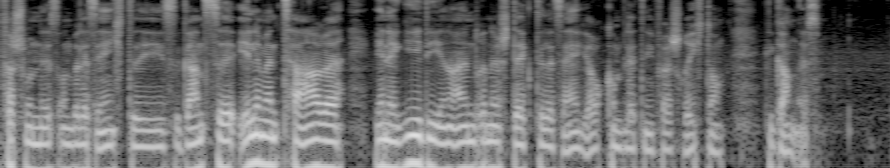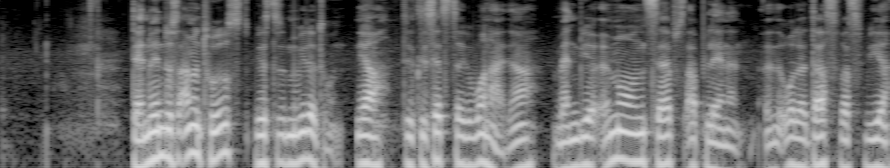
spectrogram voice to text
verschwunden ist und weil letztendlich diese ganze elementare Energie, die in einem drin steckte, letztendlich auch komplett in die falsche Richtung gegangen ist. Denn wenn du es einmal tust, wirst du es immer wieder tun. Ja, das Gesetz der Gewohnheit, ja. Wenn wir immer uns selbst ablehnen äh, oder das, was wir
